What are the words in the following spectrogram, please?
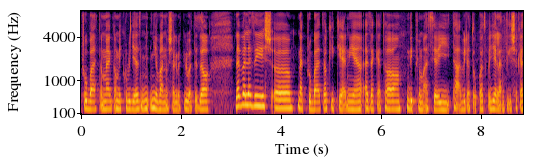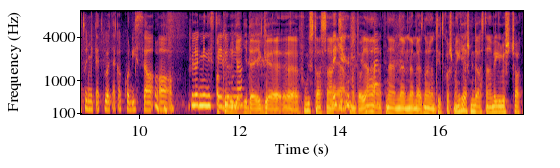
próbálta meg, amikor ugye ez nyilvánosságra került ez a levelezés, megpróbálta kikérni ezeket a diplomáciai táviratokat, vagy jelentéseket, hogy miket küldtek akkor vissza a külügyminisztériumnak. A külügy egy ideig fúzta a száját, Igen. mondta, hogy hát, hát nem, nem, nem, ez nagyon titkos, meg ilyesmi, de aztán végül is csak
